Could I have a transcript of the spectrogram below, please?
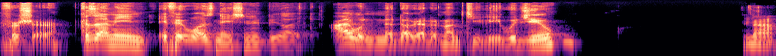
for sure. Because I mean, if it was Nation, it'd be like I wouldn't know Doug Edert on TV. Would you? No.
